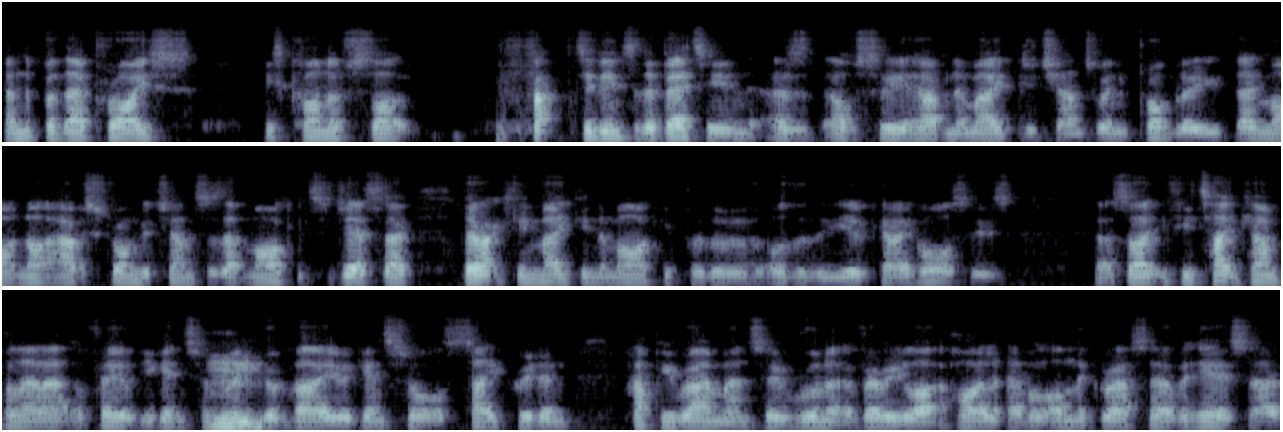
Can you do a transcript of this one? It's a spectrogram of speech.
And but their price is kind of factored into the betting as obviously having a major chance when probably they might not have a stronger chance as that market suggests. So they're actually making the market for the other the UK horses. So if you take Campanelle out of the field, you're getting some really mm. good value against sort of Sacred and Happy Romance who run at a very high level on the grass over here. So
